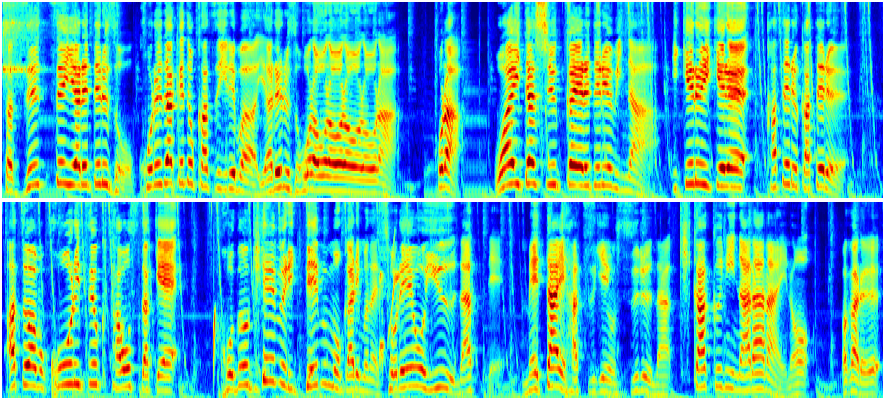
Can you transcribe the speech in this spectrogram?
さ、全然やれてるぞ。これだけの数いればやれるぞ。ほらほらほらほらほら。ほら。湧いた瞬間やれてるよ、みんな。いけるいける。勝てる勝てる。あとはもう効率よく倒すだけ。このゲームにデブもガリもない。それを言うなって。めたい発言をするな。企画にならないの。わかる？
